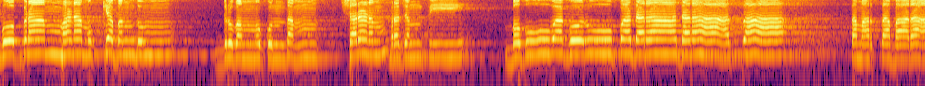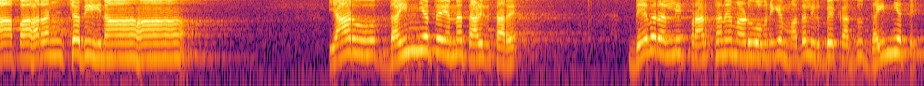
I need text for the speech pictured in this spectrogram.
ಗೋಬ್ರಾಹ್ಮಣ ಮುಖ್ಯ ಬಂಧುಂ ಧ್ರುವಂ ಮುಕುಂದಂ ಶರಣಂ ವ್ರಜಂತಿ. ಬಭೂವ ಗೋರೂಪದರಾದರ ಸಾ ತಮರ್ಥ ಬಾರಾಪಹರಂಚ ದೀನಾ. ಯಾರು ದೈನ್ಯತೆಯನ್ನು ತಾಳಿರ್ತಾರೆ, ದೇವರಲ್ಲಿ ಪ್ರಾರ್ಥನೆ ಮಾಡುವವನಿಗೆ ಮೊದಲಿರಬೇಕಾದ್ದು ದೈನ್ಯತೆ.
